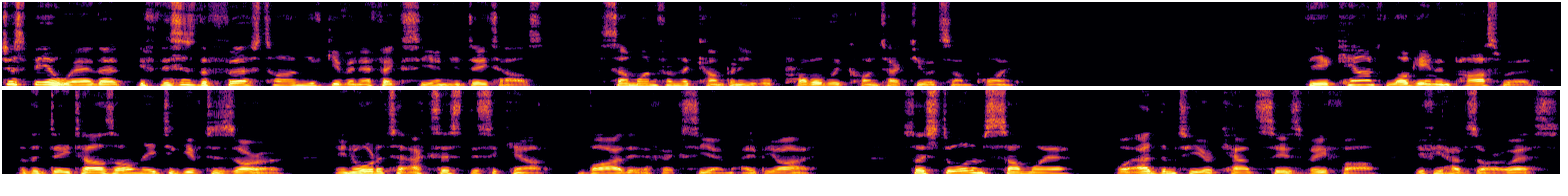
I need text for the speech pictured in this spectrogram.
Just be aware that if this is the first time you've given FXCM your details, someone from the company will probably contact you at some point. The account login and password are the details I'll need to give to Zorro in order to access this account via the FXCM API. So store them somewhere or add them to your account CSV file if you have ZorroS.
